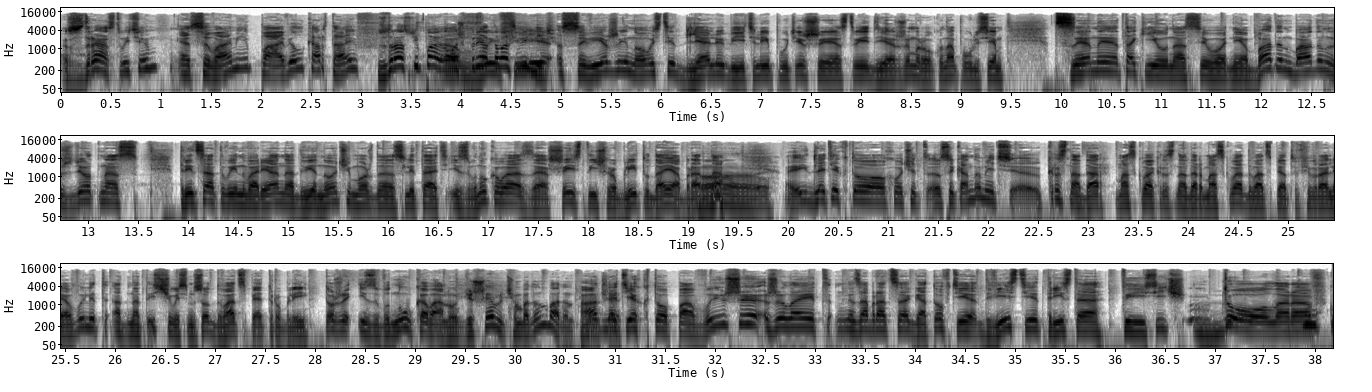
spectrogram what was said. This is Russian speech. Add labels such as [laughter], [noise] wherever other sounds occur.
Здравствуйте, с вами Павел Картаев. Здравствуйте, Павел, очень приятно В вас видеть. свежие новости для любителей путешествий. Держим руку на пульсе. Цены такие у нас сегодня. Баден-Баден ждет нас 30 января на две ночи. Можно слетать из Внуково за 6 тысяч рублей туда и обратно. И для тех, кто хочет сэкономить, э, Краснодар, Москва, Краснодар, Москва, 25 февраля вылет, 1825 рублей. Тоже из Внуково. Ну, дешевле, чем Баден-Баден. А для тех, кто повыше желает забраться, готовьте 200-300 тысяч долларов.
